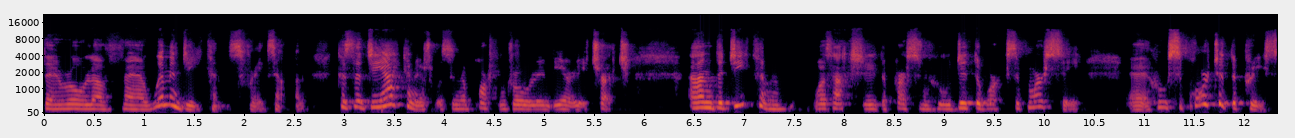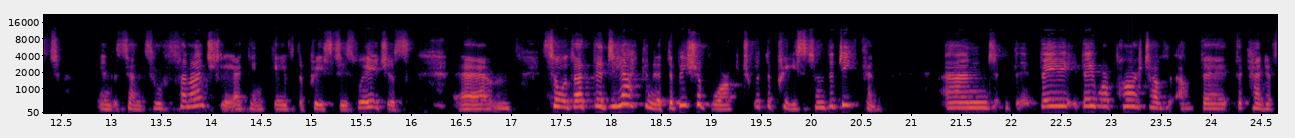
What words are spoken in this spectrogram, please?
the role of uh, women deacons, for example, because the diaconate was an important role in the early church. And the deacon was actually the person who did the works of mercy, uh, who supported the priest in the sense who financially, I think, gave the priest his wages. Um, so that the diaconate, the bishop worked with the priest and the deacon. And they, they were part of, of the, the kind of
